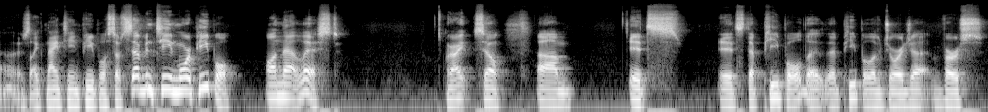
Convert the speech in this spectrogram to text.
uh, there's like 19 people, so 17 more people on that list, right? So um, it's it's the people, the, the people of Georgia versus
